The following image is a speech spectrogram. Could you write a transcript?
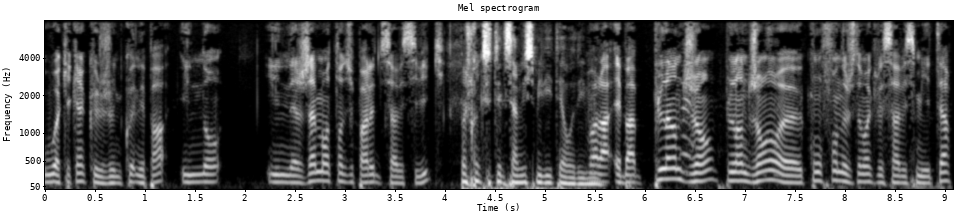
ou à quelqu'un que je ne connais pas, il n'en il n'a jamais entendu parler du service civique. Moi, je crois que c'était le service militaire au début. Voilà, et bah plein de gens, plein de gens euh, confondent justement avec le service militaire.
